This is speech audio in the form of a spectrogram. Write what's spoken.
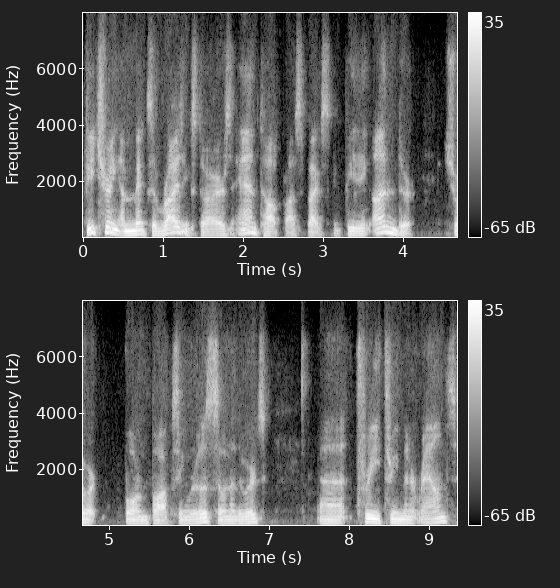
featuring a mix of rising stars and top prospects competing under short form boxing rules. So, in other words, uh, three three minute rounds.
